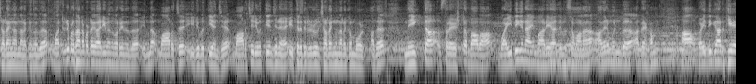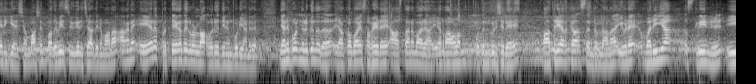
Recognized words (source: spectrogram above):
ചടങ്ങ് നടക്കുന്നത്. മറ്റൊരു പ്രധാനപ്പെട്ട കാര്യം എന്ന് പറയുന്നത് ഇന്ന് മാർച്ച് ഇരുപത്തിയഞ്ച്. മാർച്ച് ഇരുപത്തിയഞ്ചിന് ഇത്തരത്തിലൊരു ചടങ്ങ് നടക്കുമ്പോൾ അത് നീക്ത ശ്രേഷ്ഠ ബാബ വൈദികനായി മാറിയ ദിവസമാണ്. അതിനു മുൻപ് അദ്ദേഹം ആ വൈദികാർത്ഥിയായിരിക്കെ ശമാശൻ പദവി സ്വീകരിച്ച ദിനമാണ്. അങ്ങനെ ഏറെ പ്രത്യേകതകളുള്ള ഒരു ദിനം കൂടിയാണിത്. ഞാനിപ്പോൾ നിൽക്കുന്നത് യാക്കോബായ സഭയുടെ ആസ്ഥാനമായ എറണാകുളം പുത്തൻകുരിശിലെ പാത്രിയാർക്ക സെന്ററിലാണ് ഇവിടെ വലിയ സ്ക്രീനിൽ ഈ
